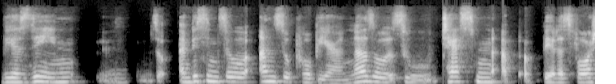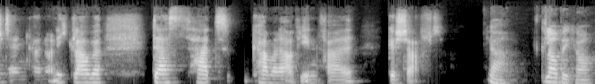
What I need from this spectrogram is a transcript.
wir sehen, so ein bisschen so anzuprobieren, ne? so zu testen, ob, ob wir das vorstellen können. Und ich glaube, das hat Kamala auf jeden Fall geschafft. Ja, glaube ich auch.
